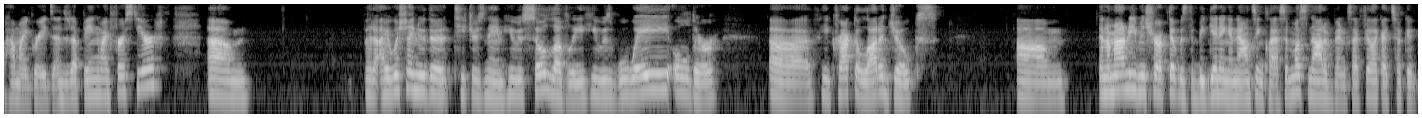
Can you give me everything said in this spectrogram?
how my grades ended up being my first year. Um, but I wish I knew the teacher's name. He was so lovely. He was way older uh, he cracked a lot of jokes. Um, and I'm not even sure if that was the beginning announcing class. It must not have been because I feel like I took it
